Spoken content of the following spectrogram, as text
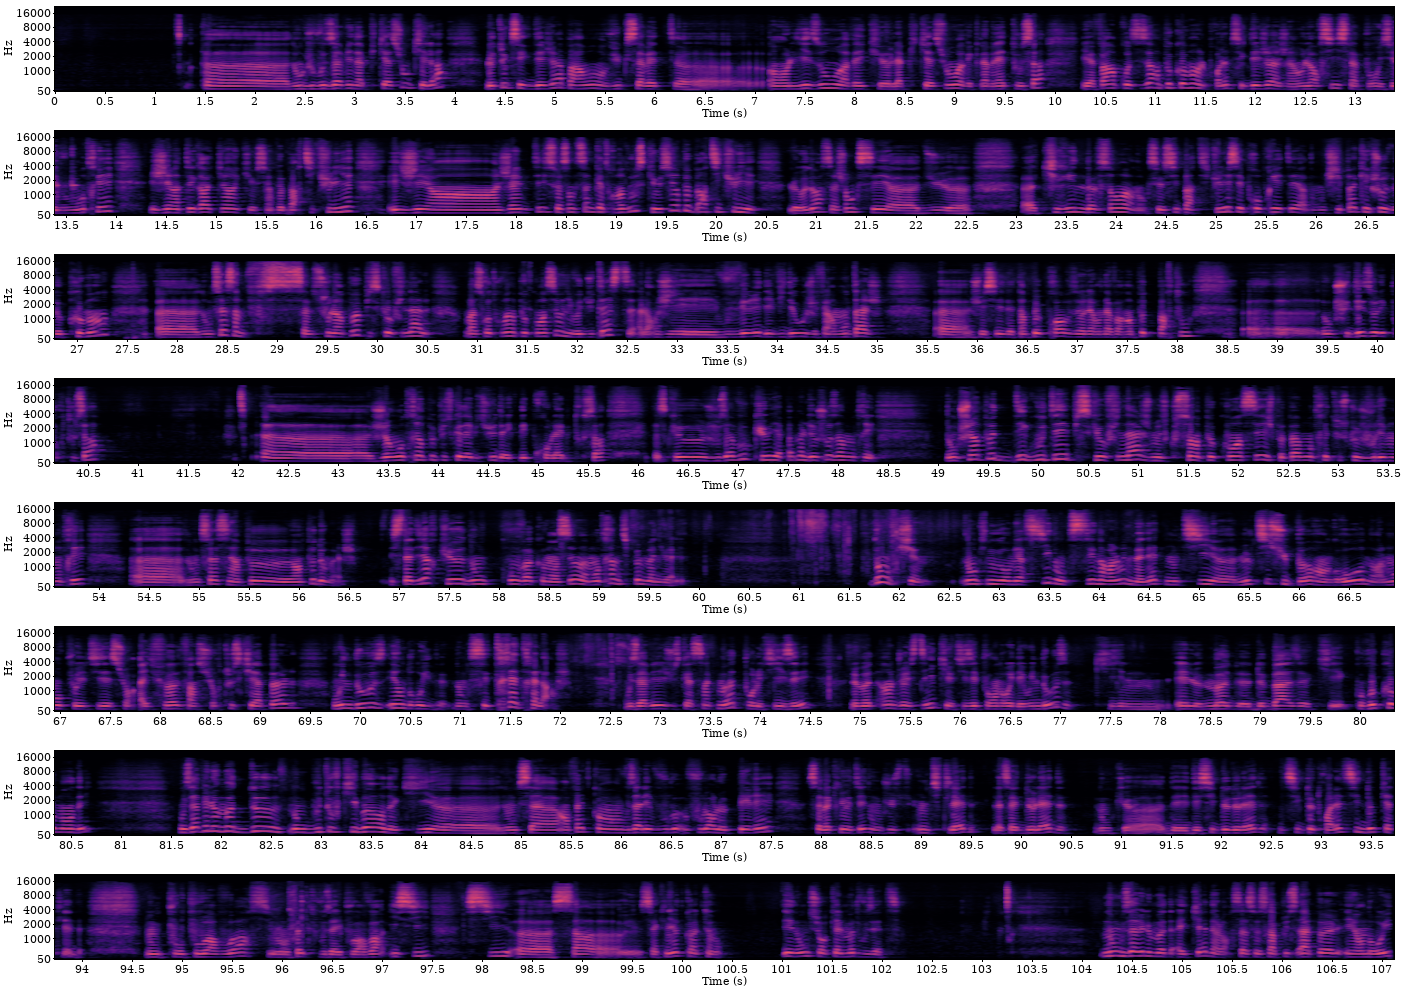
Euh, donc vous avez une application qui est là. Le truc c'est que déjà apparemment vu que ça va être euh, en liaison avec euh, l'application, avec la manette, tout ça, il va falloir un processeur un peu commun. Le problème c'est que déjà j'ai un Honor 6 là pour essayer de vous montrer, j'ai un Tegra 1 qui est aussi un peu particulier et j'ai un GMT 6592 qui est aussi un peu particulier. Le Honor sachant que c'est du Kirin 920 donc c'est aussi particulier, c'est propriétaire donc j'ai pas quelque chose de commun. donc ça ça me, ça me saoule un peu puisque au final on va se retrouver un peu coincé au niveau du test. Alors j'ai, vous verrez des vidéos, je vais faire un montage. Euh, je vais essayer d'être un peu pro, vous allez en avoir un peu de partout. Euh, donc je suis désolé pour tout ça. Euh, je vais montrer un peu plus que d'habitude avec des problèmes, tout ça. Parce que je vous avoue qu'il y a pas mal de choses à montrer. Donc je suis un peu dégoûté puisque au final je me sens un peu coincé, je peux pas montrer tout ce que je voulais montrer. donc ça c'est un peu, un peu dommage. C'est-à-dire que donc on va commencer, on va montrer un petit peu le manuel. Donc, donc il nous remercie. Donc c'est normalement une manette euh, multi support en gros. Normalement vous pouvez l'utiliser sur iPhone, enfin sur tout ce qui est Apple, Windows et Android. Donc c'est très très large. Vous avez jusqu'à 5 modes pour l'utiliser. Le mode 1 joystick qui est utilisé pour Android et Windows, qui est le mode de base qui est recommandé. Vous avez le mode 2, donc Bluetooth Keyboard, qui, euh, donc ça, en fait, quand vous allez vouloir, le pairer, ça va clignoter, donc juste une petite LED. Là, ça va être deux LED, donc euh, des, cycles de 2 LED, des cycles de 3 LED, cycles de 4 LED. Donc pour pouvoir voir, si en fait, vous allez pouvoir voir ici si euh, ça, ça clignote correctement. Et donc sur quel mode vous êtes. Donc vous avez le mode iCAD, alors ça ce sera plus Apple et Android.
